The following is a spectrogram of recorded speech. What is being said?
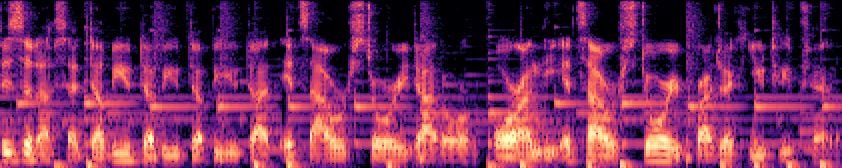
Visit us at www.itsourstory.org or on the It's Our Story project YouTube channel.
